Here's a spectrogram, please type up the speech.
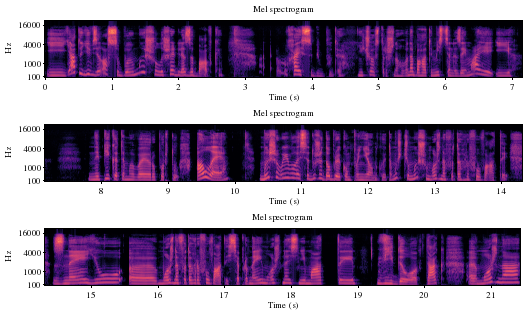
і я тоді взяла з собою мишу лише для забавки хай собі буде, нічого страшного, вона багато місця не займає і не пікатиме в аеропорту. Але. Миша виявилася дуже доброю компаньйонкою, тому що мишу можна фотографувати. З нею е, можна фотографуватися, про неї можна знімати відео. Так е, Можна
